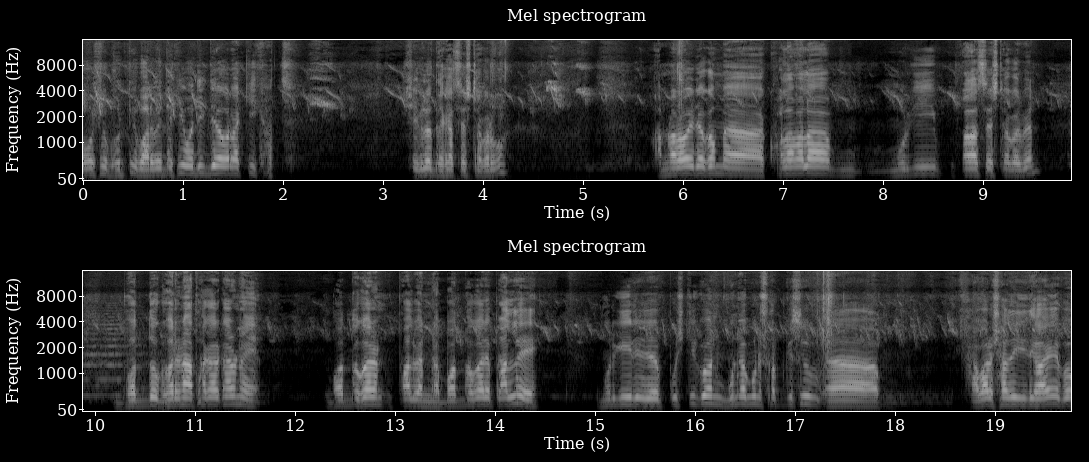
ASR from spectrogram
অবশ্য ঘুরতে পারবে। দেখি ওদিক দিয়ে ওরা কি খাচ্ছে। সেগুলো দেখার চেষ্টা করব। আপনারাও এরকম খোলামেলা মুরগি পালার চেষ্টা করবেন। বদ্ধ ঘরে না থাকার কারণে বদ্ধ ঘরে পালবেন না। বদ্ধ ঘরে পাললে মুরগির পুষ্টিগুণ, গুণাগুণ সব কিছু খাবারের সাথে দিতে হয় এবং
